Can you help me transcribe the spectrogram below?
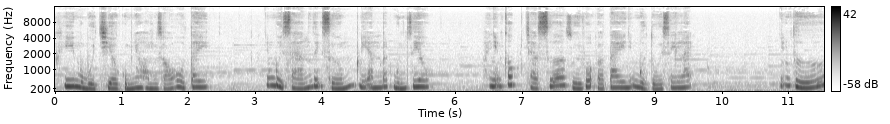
Khi một buổi chiều cùng nhau hóng gió hồ tây, những buổi sáng dậy sớm đi ăn bát bún riêu, hay những cốc trà sữa rúi vội vào tay những buổi tối xe lạnh. Những thứ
